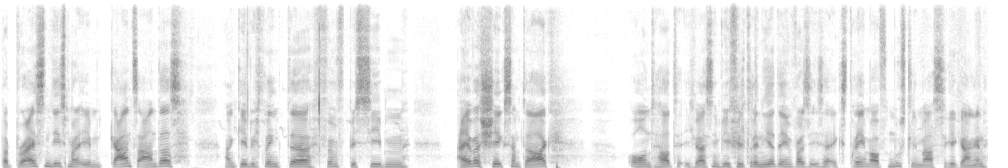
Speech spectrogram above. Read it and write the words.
Bei Bryson diesmal eben ganz anders. Angeblich trinkt er fünf bis sieben Eiweißshakes am Tag und hat, ich weiß nicht wie viel trainiert, jedenfalls ist er extrem auf Muskelmasse gegangen.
